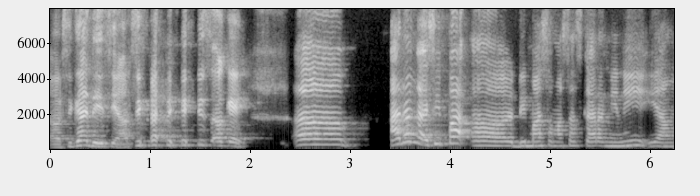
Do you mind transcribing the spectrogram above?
Oh, si gadis ya, si gadis. Oke. Em, ada nggak sih Pak eh, di masa-masa sekarang ini yang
